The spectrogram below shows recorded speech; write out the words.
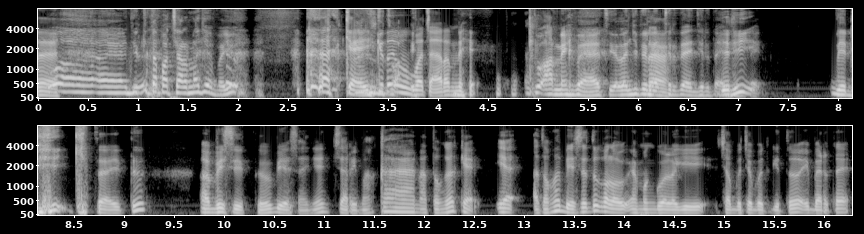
Nah, Wah, kita pacaran aja Pak yuk. kayaknya kita mau pacaran deh. Itu aneh banget sih. Lanjutin Nah, ceritain ceritain. jadi ceritain. jadi kita itu habis itu biasanya cari makan atau enggak kayak ya atau enggak biasa tuh kalau emang gue lagi cabut-cabut gitu ibaratnya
